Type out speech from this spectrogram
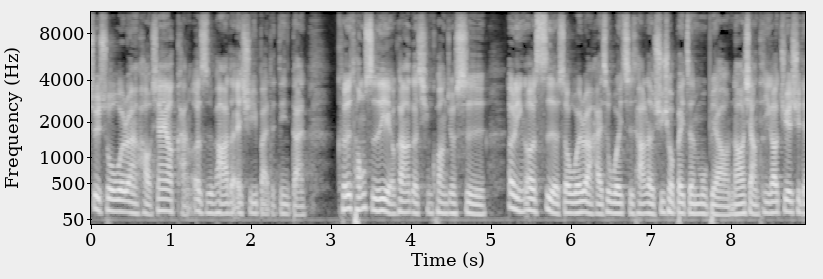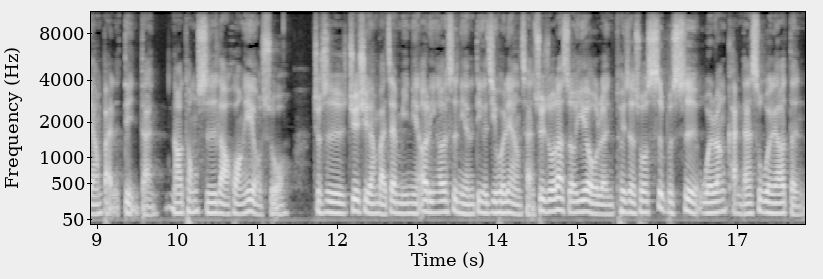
据说微软好像要砍二十趴的 H 一百的订单，可是同时也有看到个情况，就是二零二四的时候，微软还是维持它的需求倍增目标，然后想提高 GH 两百的订单，然后同时老黄也有说。就是 GH 两百在明年二零二四年的第二季会量产，所以说那时候也有人推测说，是不是微软砍单是为了要等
